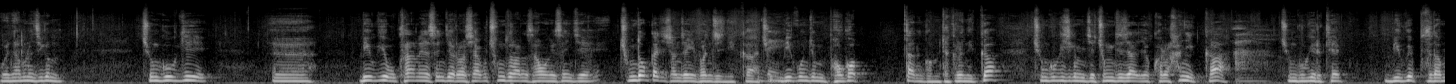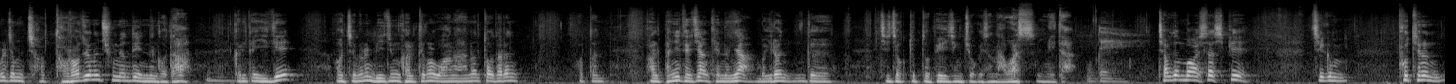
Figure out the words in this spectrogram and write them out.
왜냐하면 지금 중국이 에, 미국이 우크라이나에서 이제 러시아하고 충돌하는 상황에서 이제 중동까지 전쟁이 번지니까 중- 네. 미국은 좀 버겁다는 겁니다. 그러니까 중국이 지금 이제 중재자 역할을 하니까 아. 중국이 이렇게 미국의 부담을 좀 저- 덜어주는 측면도 있는 거다. 음. 그러니까 이게 어쩌면 미중 갈등을 완화하는 또 다른 어떤 발판이 되지 않겠느냐. 뭐 이런 그 지적도 또 베이징 쪽에서 나왔습니다. 네. 자, 우선 뭐 아시다시피 지금 푸틴은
